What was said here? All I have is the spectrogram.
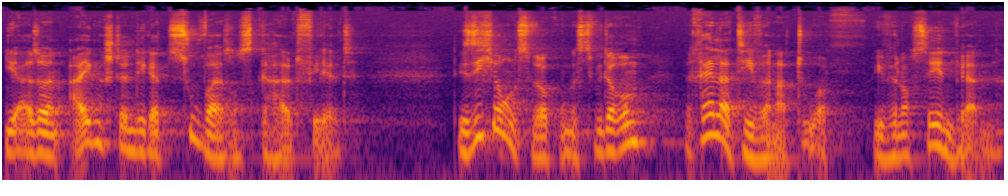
ihr also ein eigenständiger Zuweisungsgehalt fehlt. Die Sicherungswirkung ist wiederum relativer Natur, wie wir noch sehen werden.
